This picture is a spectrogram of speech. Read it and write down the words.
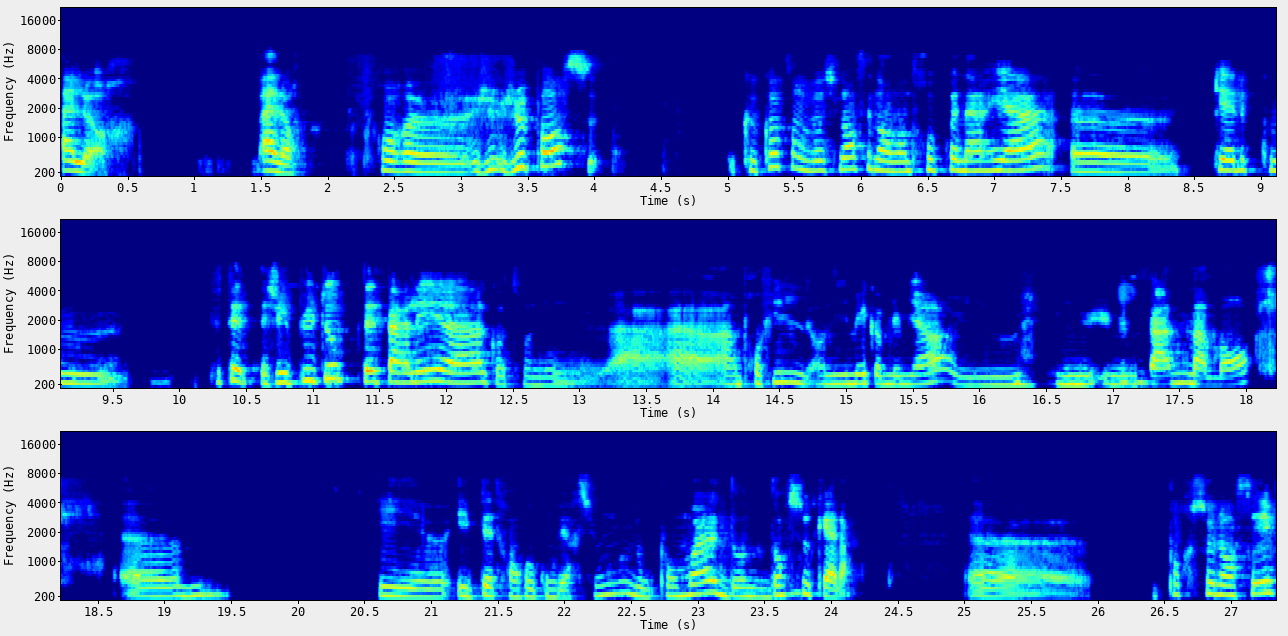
Alors, alors pour, euh, je, pense que quand on veut se lancer dans l'entrepreneuriat, euh, quelques peut-être, j'ai plutôt peut-être parlé à quand on est à, un profil en animé comme le mien, une, une, mmh femme, maman, euh, et peut-être en reconversion. Donc pour moi, dans, dans ce cas-là, euh, pour se lancer,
